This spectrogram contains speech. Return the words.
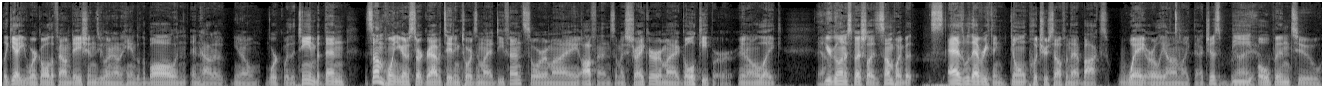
like, yeah, you work all the foundations, you learn how to handle the ball and, and how to, you know, work with a team. But then at some point, you're going to start gravitating towards am I a defense or am I offense? Am I a striker or am I a goalkeeper? You know, like Yeah. you're going to specialize at some point. But as with everything, don't put yourself in that box way early on like that. Just be Right. open to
